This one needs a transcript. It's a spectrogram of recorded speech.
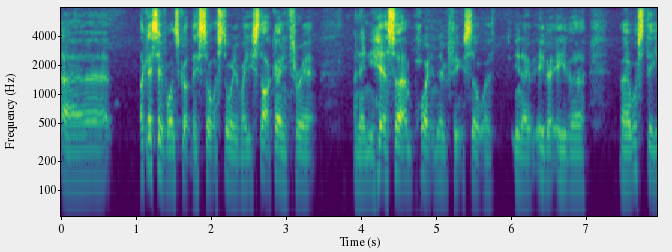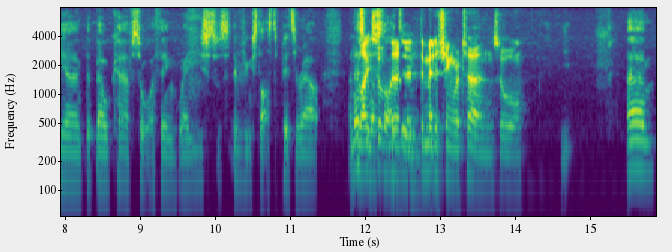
uh, I guess everyone's got this sort of story where you start going through it and then you hit a certain point and everything sort of you know either either uh, what's the uh, the bell curve sort of thing where you just, everything starts to pitter out, and that's like sort of the doing, diminishing returns, or um,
